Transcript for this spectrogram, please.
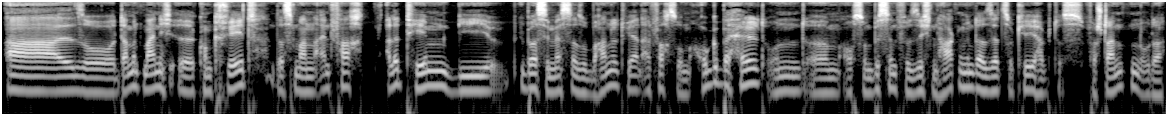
Also damit meine ich äh, konkret, dass man einfach alle Themen, die über das Semester so behandelt werden, einfach so im Auge behält und ähm, auch so ein bisschen für sich einen Haken hintersetzt, okay, habe ich das verstanden oder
